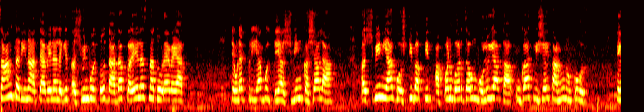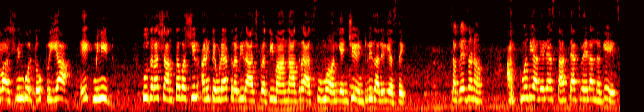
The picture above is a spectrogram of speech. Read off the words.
सांग तरी ना. त्यावेळेला लगेच अश्विन बोलतो दादा कळेलच ना थोड्या वेळात. तेवढ्यात प्रिया बोलते अश्विन कशाला? अश्विन या गोष्टीबाबतीत आपण वर जाऊन बोलूया का? उगाच विषय ताणू नकोस. तेव्हा अश्विन बोलतो प्रिया एक मिनिट. तू जरा शांत बसशील आणि तेवढ्यात रविराज प्रतिमा नागराज सुमन यांची एंट्री झालेली असते. सगळेजण आतमध्ये आलेले असतात. त्याच वेळेला लगेच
